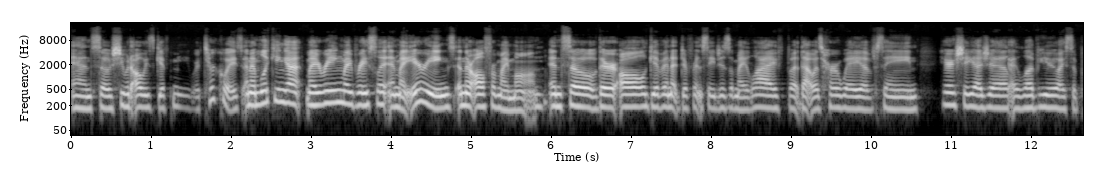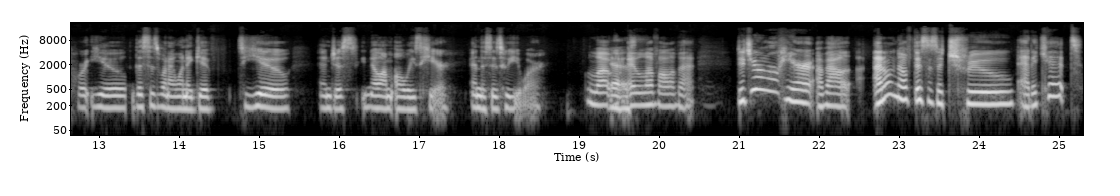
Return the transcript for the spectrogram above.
And so she would always gift me with turquoise. And I'm looking at my ring, my bracelet, and my earrings, and they're all from my mom. And so they're all given at different stages of my life. But that was her way of saying, Here, Shayaja, I love you. I support you. This is what I want to give to you. And just you know, I'm always here. And this is who you are. Love. Yes. I love all of that. Did you all hear about? I don't know if this is a true etiquette,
